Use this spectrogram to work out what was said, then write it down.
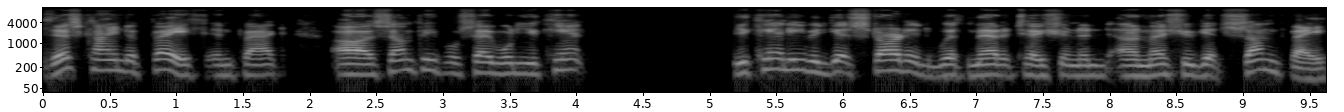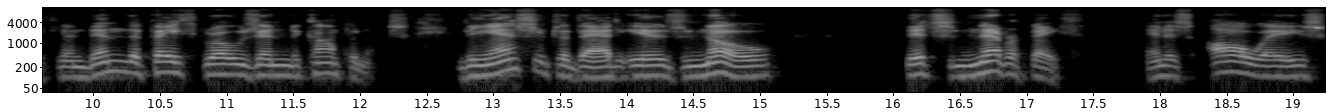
This kind of faith, in fact, uh, some people say, well, you can't you can't even get started with meditation and, unless you get some faith, and then the faith grows into confidence. The answer to that is no, it's never faith, and it's always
